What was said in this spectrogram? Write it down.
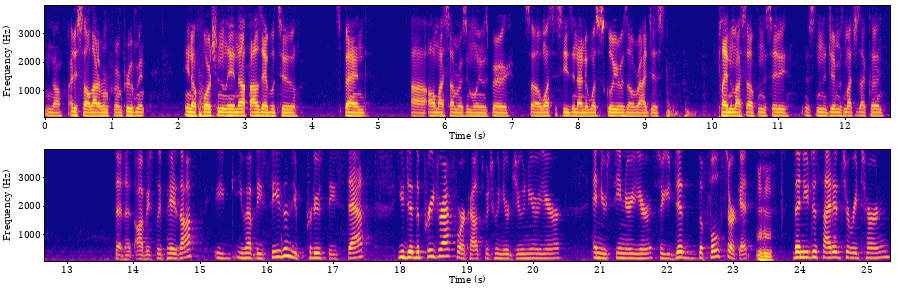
you know, I just saw a lot of room for improvement. You know, fortunately enough, I was able to spend uh, all my summers in Williamsburg. So once the season ended, once the school year was over, I just played in myself in the city, just in the gym as much as I could. Then it obviously pays off. You, you have these seasons, you produce these stats. You did the pre draft workouts between your junior year and your senior year. So you did the full circuit. Mm-hmm. Then you decided to return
